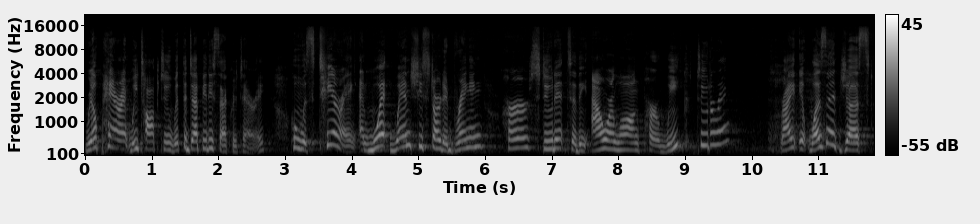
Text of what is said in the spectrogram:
real parent we talked to with the deputy secretary, who was tearing. And what, when she started bringing her student to the hour long per week tutoring, right? It wasn't just,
